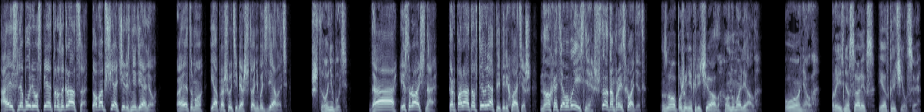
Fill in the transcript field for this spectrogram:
А если буря успеет разыграться, то вообще через неделю. Поэтому я прошу тебя что-нибудь сделать». «Что-нибудь?» «Да, и срочно. Корпоратов ты вряд ли перехватишь, но хотя бы выясни, что там происходит». Зоб уже не кричал, он умолял. «Понял», — произнес Алекс и отключился.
